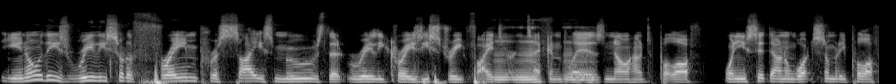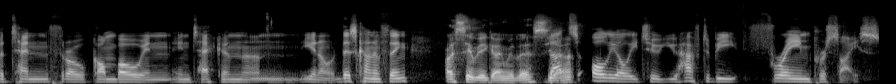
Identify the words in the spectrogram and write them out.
you know these really sort of frame precise moves that really crazy Street Fighter and Mhm, Tekken mhm. players know how to pull off. When you sit down and watch somebody pull off a ten throw combo in in Tekken and you know this kind of thing, I see where you're going with this. that's Ollie Ollie too. You have to be frame precise.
